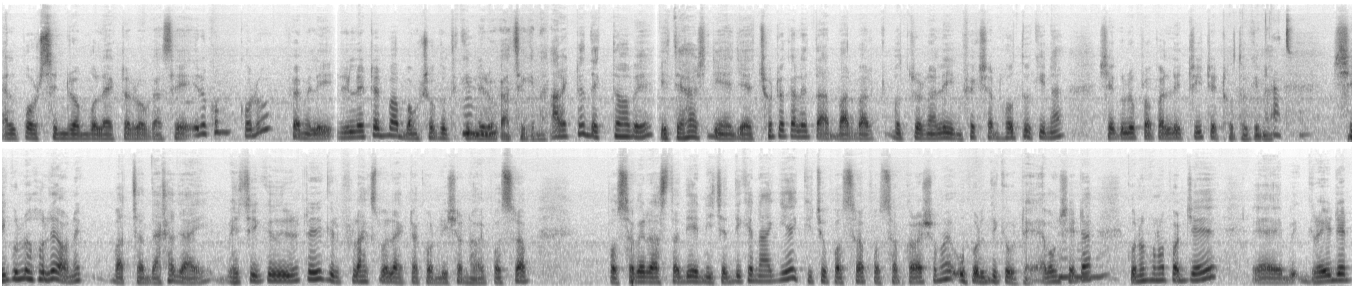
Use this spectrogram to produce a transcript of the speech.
অ্যালপোর্ট সিনড্রোম বলে একটা রোগ আছে এরকম কোনো ফ্যামিলি রিলেটেড বা বংশগত কিডনি রোগ আছে কিনা। আরেকটা দেখতে হবে ইতিহাস নিয়ে যে ছোটকালে তার বারবার মূত্রনালী ইনফেকশন হতো কিনা সেগুলো প্রপারলি ট্রিটেড হতো কিনা। আচ্ছা। সেগুলো হলে অনেক বাচ্চা দেখা যায় ভেসিকুলেটরি রিফ্লাক্স বলে একটা কন্ডিশন হয়। প্রস্রাব প্রস্রাবের রাস্তা দিয়ে নিচের দিকে না গিয়ে কিছু প্রস্রাব প্রস্রাব করার সময় উপরের দিকে ওঠে এবং সেটা কোনো কোনো পর্যায়ে গ্রেডেড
